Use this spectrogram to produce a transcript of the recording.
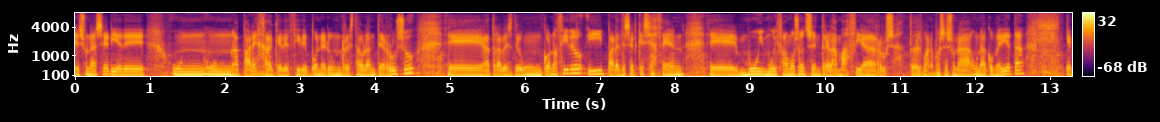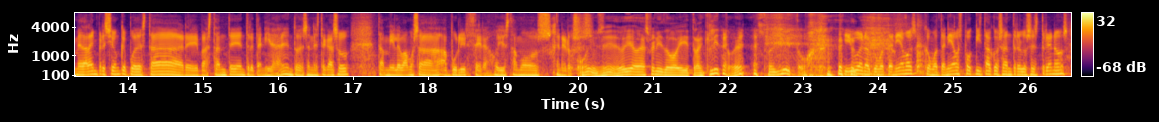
es una serie de una pareja que decide poner un restaurante ruso a través de un conocido y parece ser que se hacen muy, muy famosos entre la mafia rusa. Entonces, bueno, pues es una, una comedieta que me da la impresión que puede estar eh, bastante entretenida. ¿eh? Entonces, en este caso, también le vamos a, pulir cera. Hoy estamos generosos. Uy, sí, hoy has venido hoy tranquilito, ¿eh? tranquilito. y bueno, como teníamos, como teníamos poquita cosa entre los estrenos,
